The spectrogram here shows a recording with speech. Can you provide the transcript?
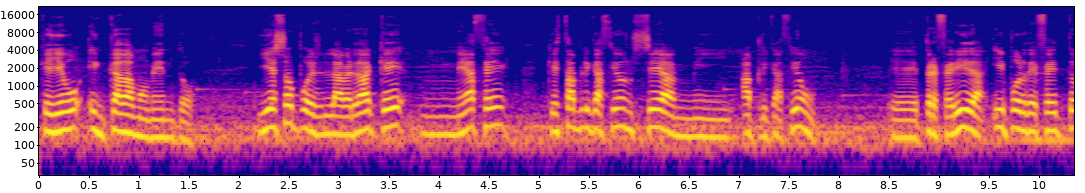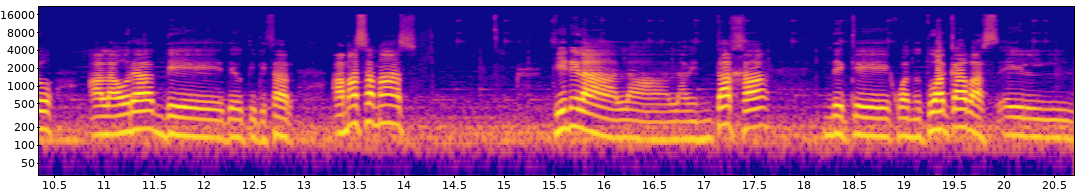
que llevo en cada momento. Y eso, pues la verdad que me hace que esta aplicación sea mi aplicación eh, preferida y por defecto a la hora de, utilizar. A más a más tiene la, ventaja de que cuando tú acabas el,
